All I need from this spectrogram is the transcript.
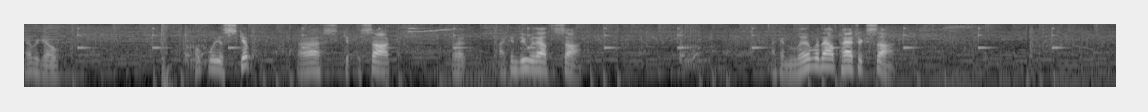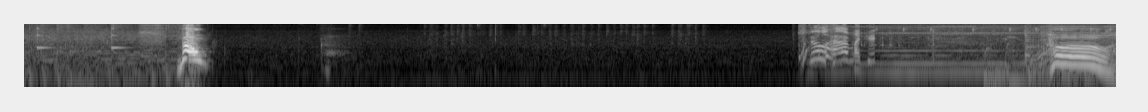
There we go. Hopefully a skip. Uh, skip the sock. But I can do without the sock. I can live without Patrick's sock. No! still have But- ki- Oh.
